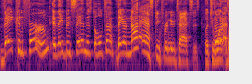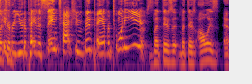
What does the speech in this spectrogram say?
They confirmed, and they've been saying this the whole time. They are not asking for new taxes. But you They're want- asking for you to pay the same tax you've been paying for 20 years. But there's a, but there's always uh,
